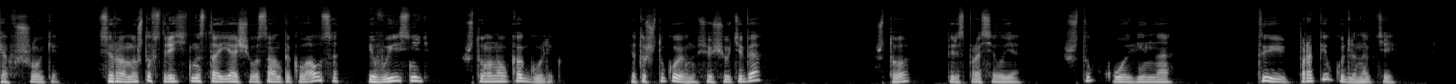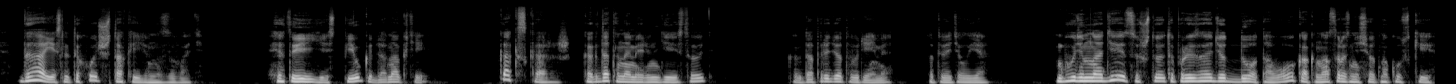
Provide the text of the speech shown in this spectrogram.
Я в шоке. Все равно, что встретить настоящего Санта-Клауса и выяснить, что он алкоголик. Эта штуковина все еще у тебя? Что? Переспросил я. Штуковина. Ты про пилку для ногтей? Да, если ты хочешь так ее называть. Это и есть пилка для ногтей. Как скажешь, когда ты намерен действовать? Когда придет время, ответил я. Будем надеяться, что это произойдет до того, как нас разнесет на куски,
